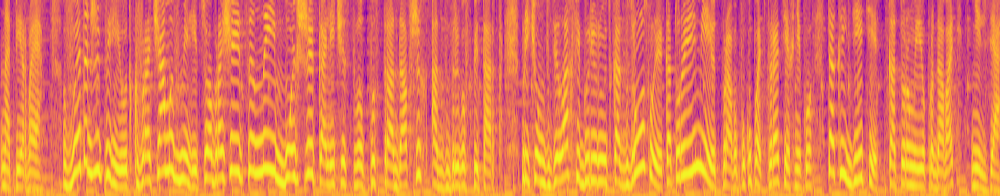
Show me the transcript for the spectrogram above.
на 1. В этот же период к врачам и в милицию обращается наибольшее количество пострадавших от взрывов петард. Причем в делах фигурируют как взрослые, которые имеют право покупать пиротехнику, так и дети, которым ее продавать нельзя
